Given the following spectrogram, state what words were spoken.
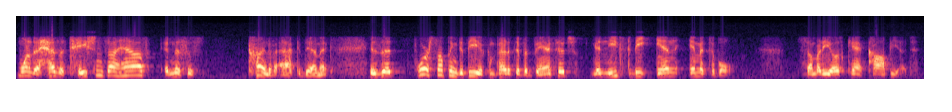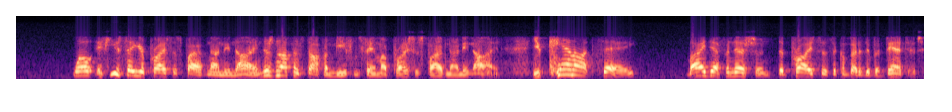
one of the hesitations I have, and this is kind of academic, is that for something to be a competitive advantage, it needs to be inimitable. Somebody else can't copy it. Well, if you say your price is five ninety nine, there's nothing stopping me from saying my price is five ninety nine. You cannot say, by definition, that price is a competitive advantage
